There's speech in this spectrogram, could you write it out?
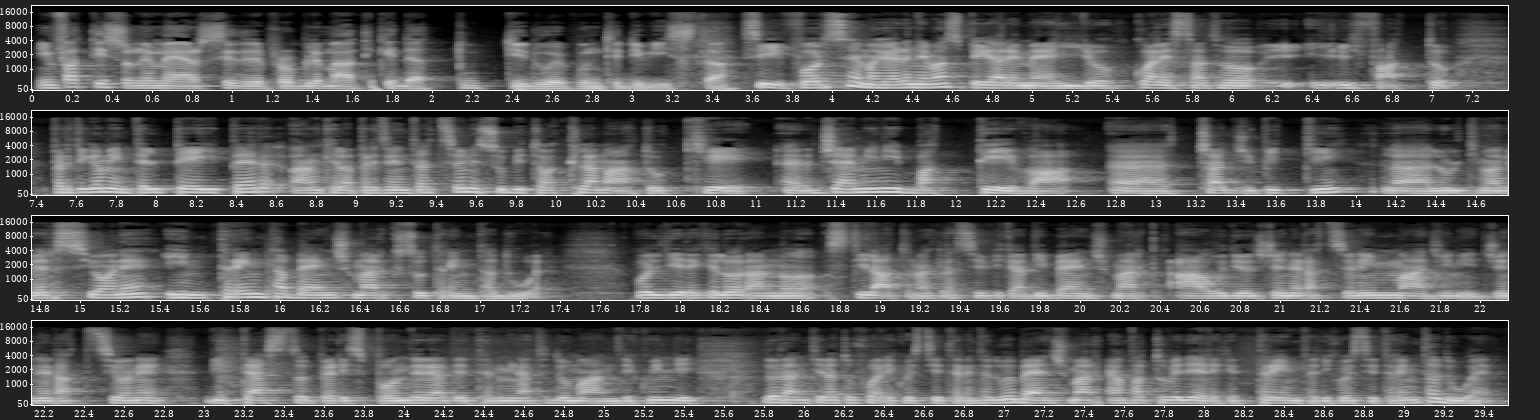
Infatti sono emerse delle problematiche da tutti e due i punti di vista. Sì, forse magari andiamo a spiegare meglio qual è stato il fatto. Praticamente il paper, anche la presentazione, subito ha acclamato che eh, Gemini batteva eh, ChatGPT, l'ultima versione, in 30 benchmark su 32 vuol dire che loro hanno stilato una classifica di benchmark audio, generazione immagini, generazione di testo per rispondere a determinate domande. Quindi loro hanno tirato fuori questi 32 benchmark e hanno fatto vedere che 30 di questi 32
